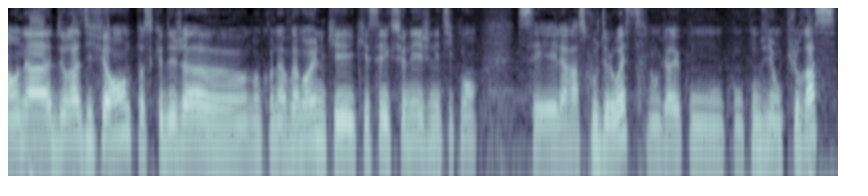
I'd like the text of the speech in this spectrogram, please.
Ah, on a deux races différentes parce que déjà, euh, on a vraiment une qui est, sélectionnée génétiquement, c'est la race rouge de l'Ouest, donc là qu'on conduit en pure race.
